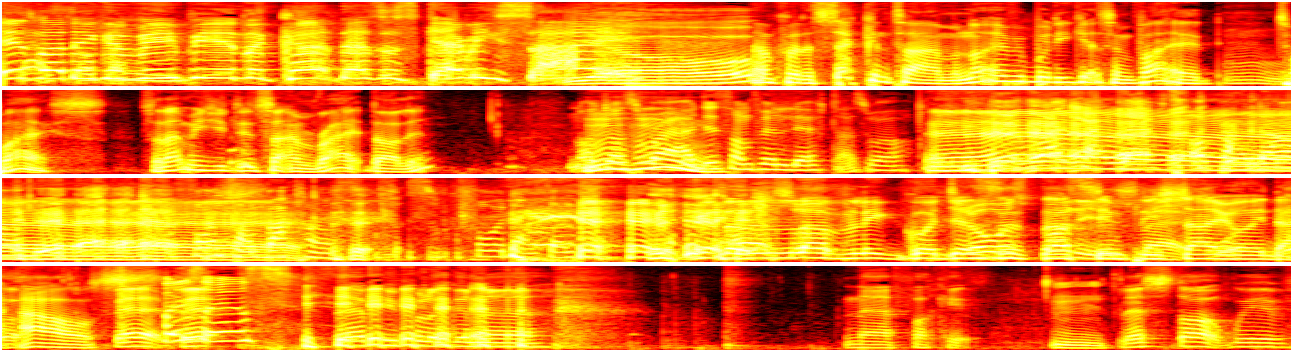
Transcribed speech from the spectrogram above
It's my nigga funny. VP in the cut. That's a scary sight. Yo. And for the second time, and not everybody gets invited twice. So that means you did something right, darling. Not just Mm-hmm. right, I did something left as well. Eh. Right and left, up and down, front and back and f- forward and center. the lovely, gorgeous You know sister funny? Simply like, Sayo what- in the what- house. Bare, bare, Places. bare people are gonna. Nah, fuck it. Mm. Let's start with.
